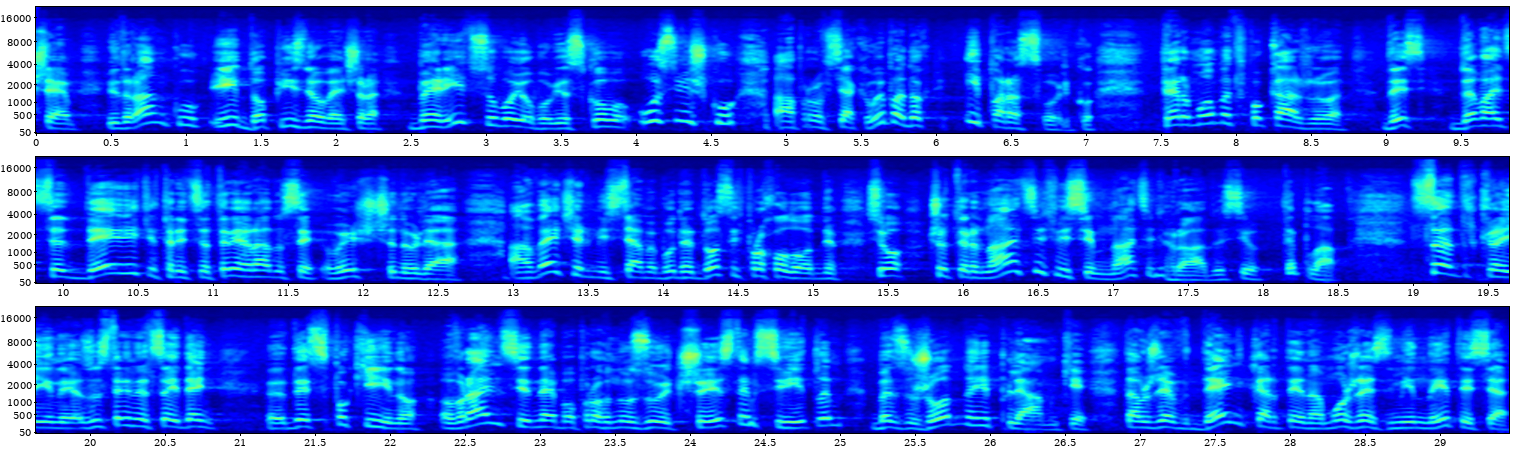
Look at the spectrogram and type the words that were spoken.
дощем від ранку і до пізнього вечора. Беріть з собою обов'язково усмішку, а про всяк випадок і парасольку. Термометр покаже десь 29-33 градуси вище нуля. А вечір місцями буде досить прохолодним. Всього 14-18 градусів тепла. Центр країни зустріне цей день десь спокійно. Вранці небо прогнозують чистим, світлим, без жодної плямки. Та вже в день картина може змінитися.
